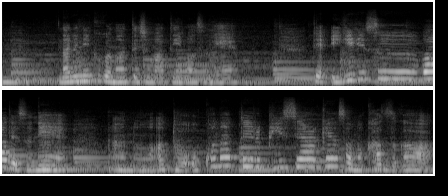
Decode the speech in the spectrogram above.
うん、なりにくくなってしまっていますね。でイギリスはですねあと行っている PCR 検査の数が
